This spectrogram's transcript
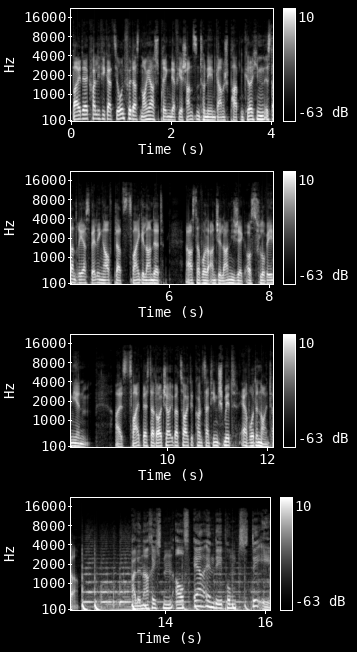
Bei der Qualifikation für das Neujahrsspringen der Vierschanzentournee in Garmisch-Partenkirchen ist Andreas Wellinger auf Platz 2 gelandet. Erster wurde Angela Nijek aus Slowenien. Als zweitbester Deutscher überzeugte Konstantin Schmidt, er wurde Neunter. Alle Nachrichten auf rnd.de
